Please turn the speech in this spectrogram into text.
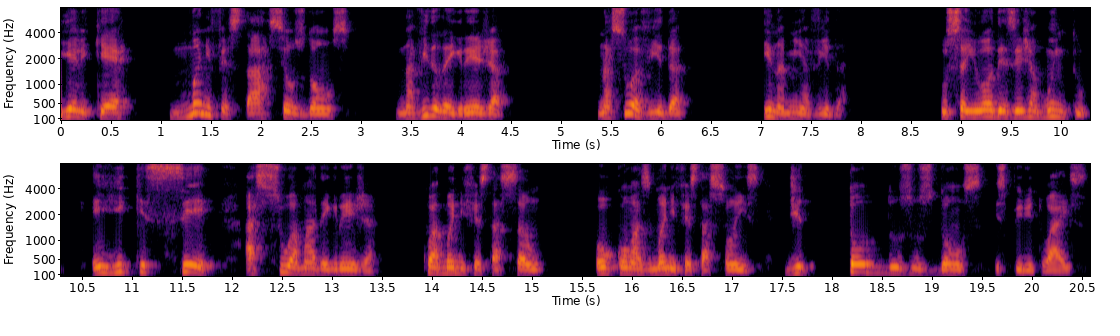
e ele quer manifestar seus dons na vida da igreja, na sua vida e na minha vida. O Senhor deseja muito enriquecer a sua amada igreja com a manifestação ou com as manifestações de todos os dons espirituais.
